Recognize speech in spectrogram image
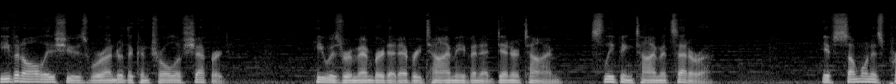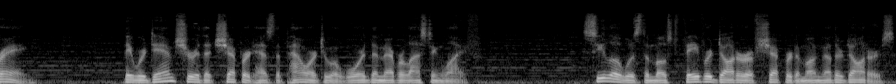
Even all issues were under the control of Shepherd. He was remembered at every time even at dinner time, sleeping time etc. If someone is praying, they were damn sure that Shepherd has the power to award them everlasting life. Selah was the most favored daughter of Shepherd among other daughters.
